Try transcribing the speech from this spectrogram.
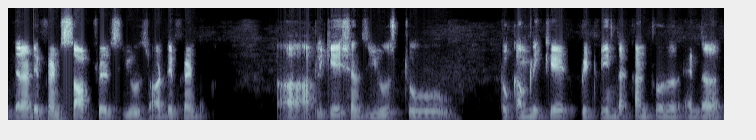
there are different softwares used or different uh, applications used to to communicate between the controller and the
